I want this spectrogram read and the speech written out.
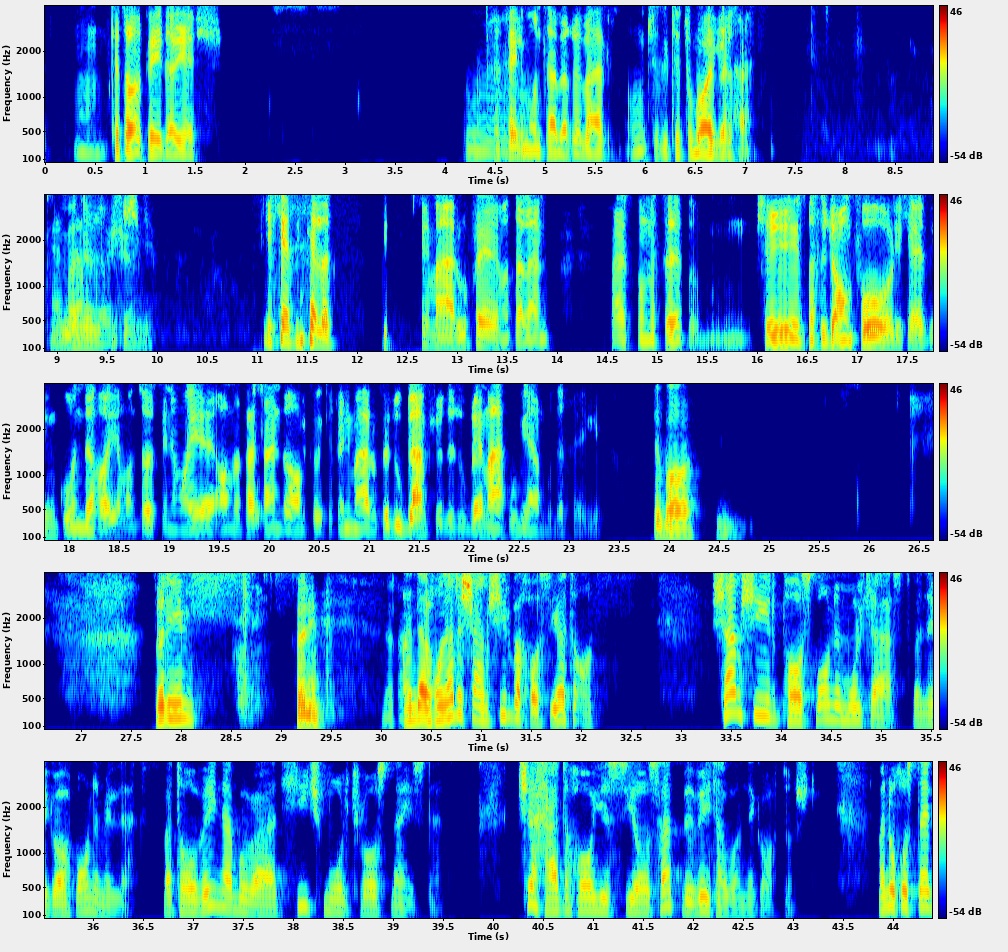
کتاب پیدایش. خیلی منطبقه بر اون چیزی که تو بایبل هست. من نمی‌دونم یکی از این کلاس معروفه مثلا فرض کن مثل چیز مثل جان فورد یکی از این گنده های منتها سینمای عامه پسند آمریکا که خیلی معروفه دوبلم شده دوبله محبوبی هم بوده خیلی. با بریم. بریم. اندر هنر شمشیر و خاصیت آن. شمشیر پاسبان ملک است و نگاهبان ملت و تا وی نبود هیچ ملک راست نیستد. چه حدهای سیاست به وی توان نگاه داشت. و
